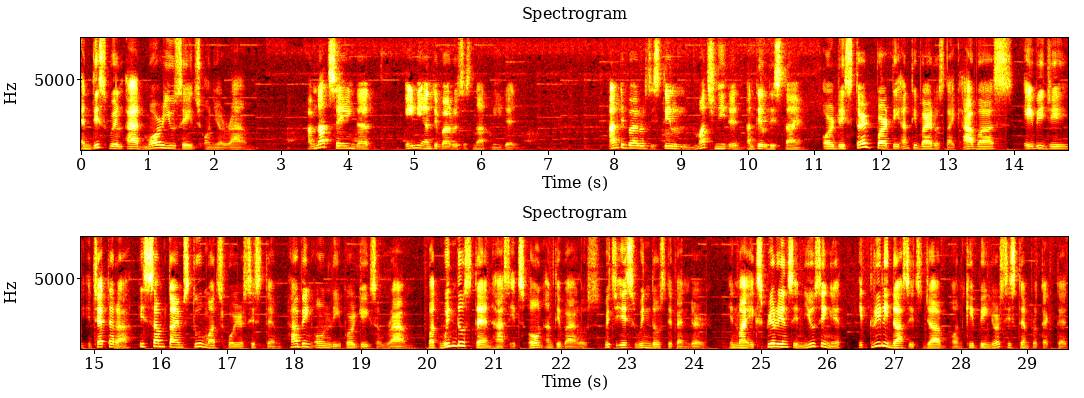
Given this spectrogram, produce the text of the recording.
And this will add more usage on your RAM. I'm not saying that any antivirus is not needed. Antivirus is still much needed until this time. Or this third-party antivirus like Avast, AVG, etc. is sometimes too much for your system having only 4 gigs of RAM. But Windows 10 has its own antivirus, which is Windows Defender. In my experience in using it, it really does its job on keeping your system protected,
